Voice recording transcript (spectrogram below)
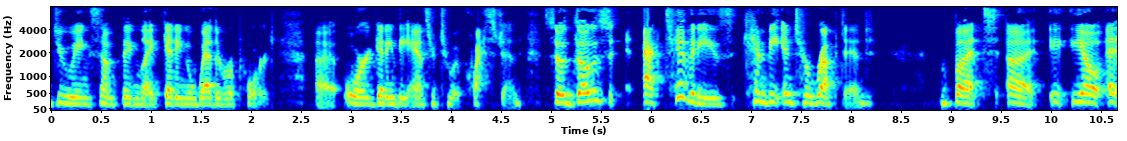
doing something like getting a weather report uh, or getting the answer to a question. So those activities can be interrupted but uh, you know eh,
